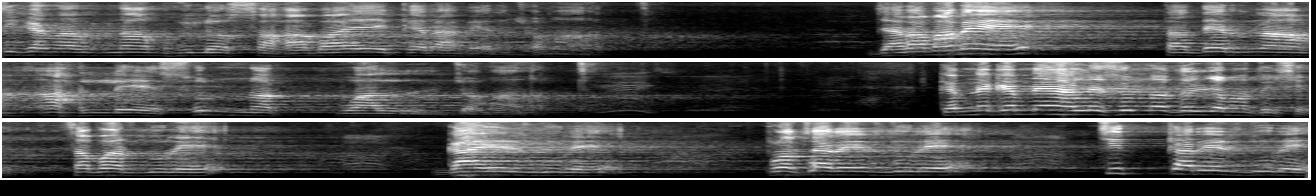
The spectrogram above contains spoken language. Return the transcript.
ঠিকানার নাম হইল সাহাবায়ে কেরামের জমাত। যারা মানে তাদের নাম আহলে সুন্নত ওয়াল জমাত। কেমনে কেমনে আহলে সুন্নতুল জমাত হইছে? সাফার দূরে গায়ের দূরে প্রচারের দূরে চিৎকারের দূরে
